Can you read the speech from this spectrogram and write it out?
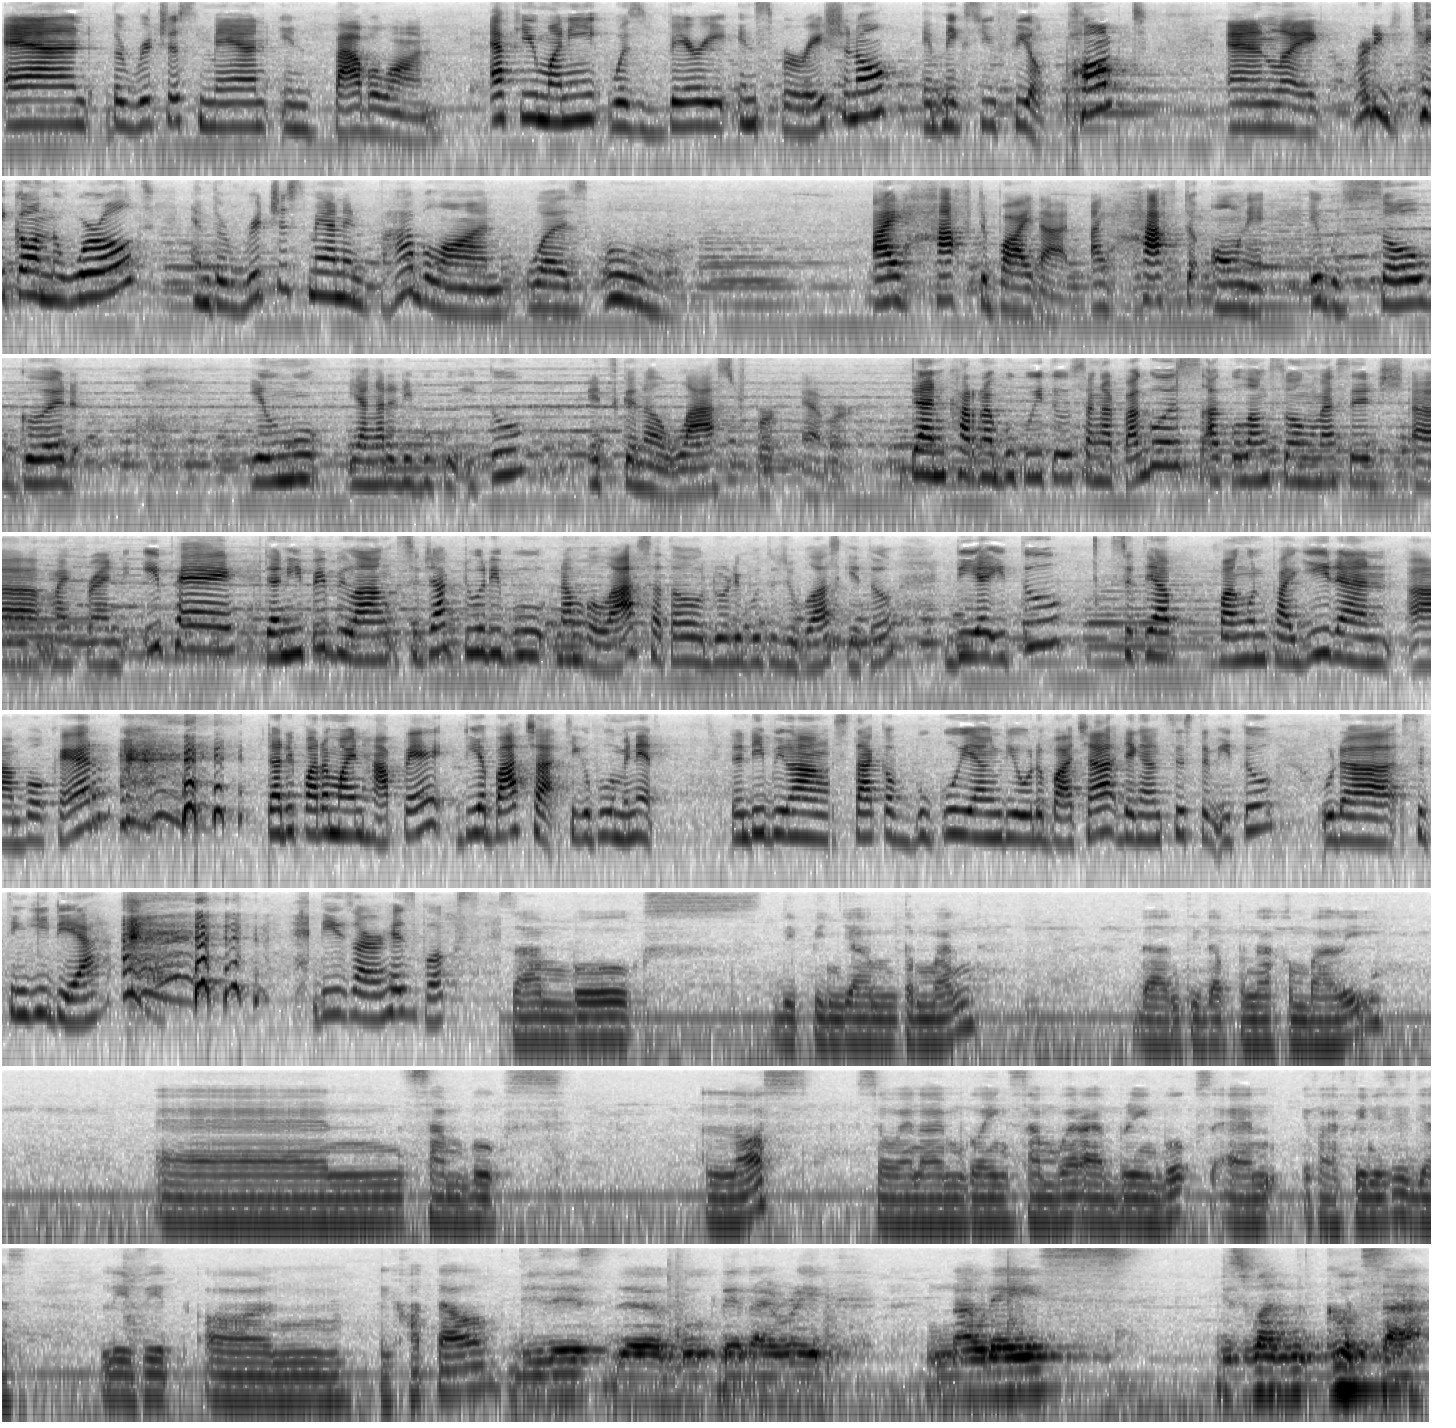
and The Richest Man in Babylon. FU Money was very inspirational. It makes you feel pumped and like ready to take on the world. And the richest man in Babylon was, oh, I have to buy that. I have to own it. It was so good. Ilmu yang ada di buku itu, it's gonna last forever. Dan karena buku itu sangat bagus, aku langsung message uh, my friend Ipe. Dan Ipe bilang sejak 2016 atau 2017 gitu, dia itu setiap bangun pagi dan uh, boker, daripada main HP, dia baca 30 menit. Dan dia bilang stack of buku yang dia udah baca dengan sistem itu udah setinggi dia. These are his books. Some books dipinjam teman dan tidak pernah kembali and some books lost so when I'm going somewhere I bring books and if I finish it just leave it on the hotel this is the book that I read nowadays this one good sir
